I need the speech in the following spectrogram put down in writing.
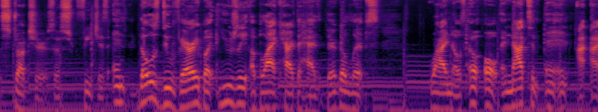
structures or features, and those do vary. But usually, a black character has bigger lips, wide nose. Oh, oh and not to and, and I, I,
